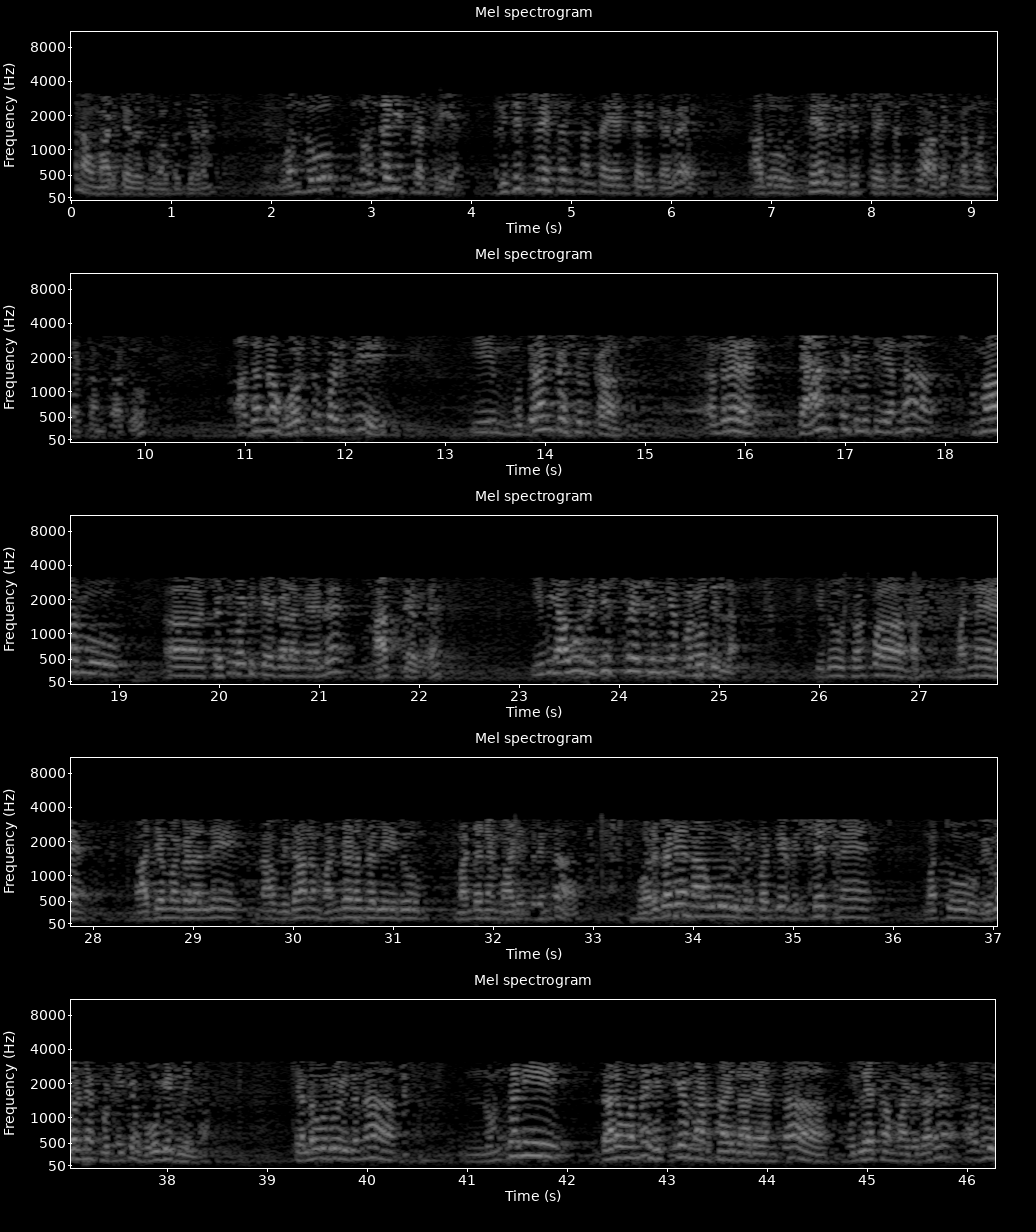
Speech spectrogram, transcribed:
ನಾವು ಮಾಡ್ತೇವೆ ಸಭಾಪತಿಯವರೇ. ಒಂದು ನೋಂದಣಿ ಪ್ರಕ್ರಿಯೆ ರಿಜಿಸ್ಟ್ರೇಷನ್ಸ್ ಅಂತ ಏನ್ ಕರಿತೇವೆ ಅದು ಸೇಲ್ ರಿಜಿಸ್ಟ್ರೇಷನ್ಸ್ ಅದಕ್ಕೆ ಸಂಬಂಧಪಟ್ಟಂತಹದ್ದು ಅದನ್ನ ಹೊರತುಪಡಿಸಿ ಈ ಮುದ್ರಾಂಕ ಶುಲ್ಕ ಅಂದ್ರೆ ಸ್ಟ್ಯಾಂಪ್ ಡ್ಯೂಟಿಯನ್ನ ಸುಮಾರು ಚಟುವಟಿಕೆಗಳ ಮೇಲೆ ಹಾಕ್ತೇವೆ. ಇವು ಯಾವ ರಿಜಿಸ್ಟ್ರೇಷನ್ಗೆ ಬರೋದಿಲ್ಲ. ಇದು ಸ್ವಲ್ಪ ಮೊನ್ನೆ ಮಾಧ್ಯಮಗಳಲ್ಲಿ, ನಾವು ವಿಧಾನ ಮಂಡಳದಲ್ಲಿ ಇದು ಮಂಡನೆ ಮಾಡಿದ್ರಿಂದ ಹೊರಗಡೆ ನಾವು ಇದ್ರ ಬಗ್ಗೆ ವಿಶ್ಲೇಷಣೆ ಮತ್ತು ವಿವರಣೆ ಕೊಡ್ಲಿಕ್ಕೆ ಹೋಗಿರಲಿಲ್ಲ. ಕೆಲವರು ಇದನ್ನ ನೋಂದಣಿ ದರವನ್ನ ಹೆಚ್ಚಿಗೆ ಮಾಡ್ತಾ ಇದ್ದಾರೆ ಅಂತ ಉಲ್ಲೇಖ ಮಾಡಿದ್ದಾರೆ. ಅದು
